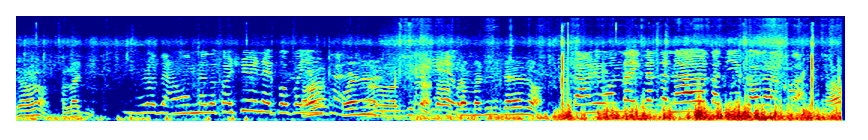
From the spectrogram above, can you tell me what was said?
જાણો ભલાજી. અમને તો કશું નહીં હો? કોઈ નહીં આપણે મજૂરી કરે છો તાણે ઓનલાઈન કરતા ના આવે કદી પગાર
